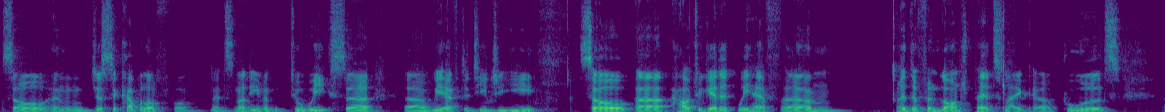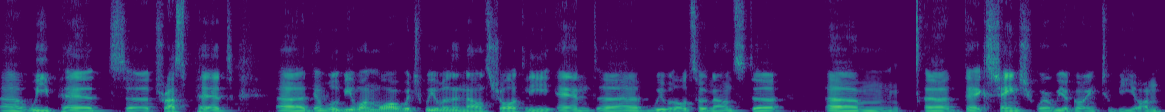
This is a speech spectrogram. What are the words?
So in just a couple of, of that's not even two weeks, uh, uh, we have the TGE. So uh, how to get it? We have um, different launch pads like uh, Poolz, uh, WePad, uh, TrustPad. Uh, there will be one more which we will announce shortly, and uh, we will also announce the um, uh, the exchange where we are going to be on.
